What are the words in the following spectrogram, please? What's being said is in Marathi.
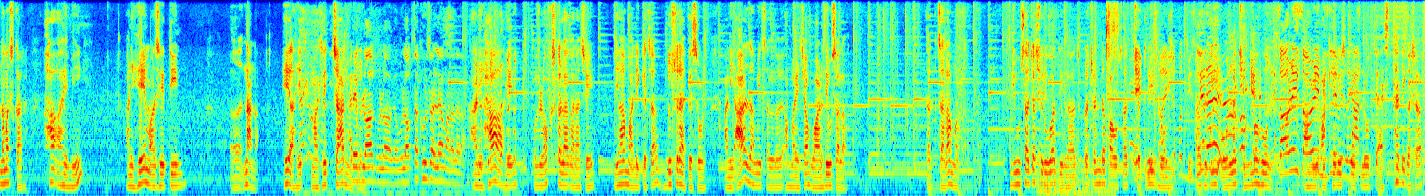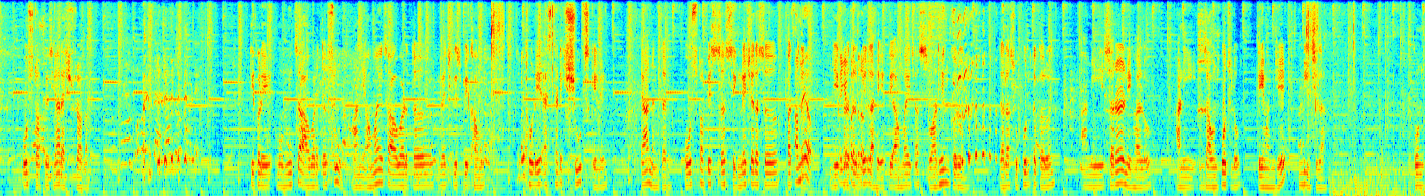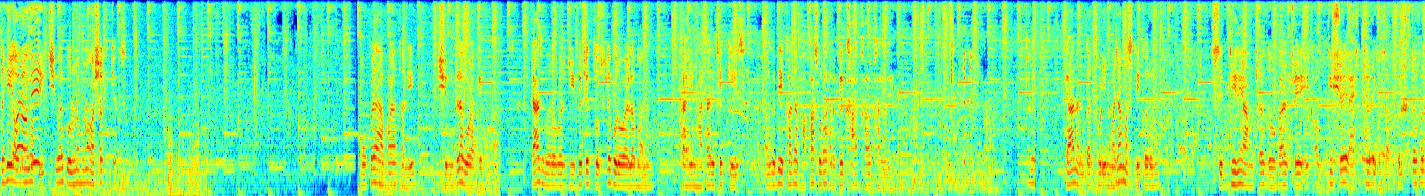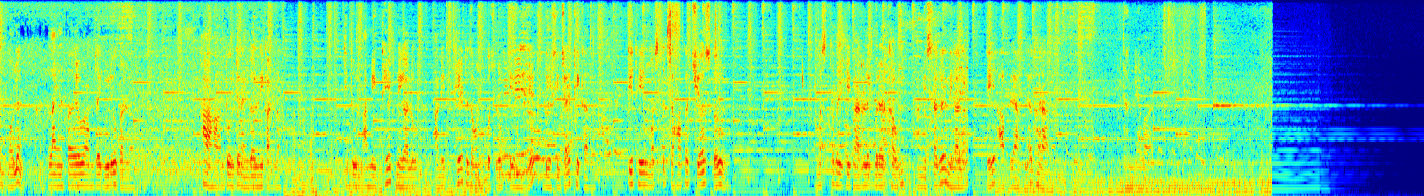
नमस्कार हा आहे मी आणि हे माझे तीन नाना. हे आहेत माझे चार अरे मित्र. ब्लॉग ब्लॉग ब्लॉगचा खूर चढलाय मला जरा. आणि हा आहे व्लॉग्स कलाकाराचे ह्या मालिकेचा दुसरा एपिसोड आणि आज आम्ही चाललोय अमयच्या वाढदिवसाला. तर चला मग. दिवसाच्या सुरुवातीलाच प्रचंड पावसात छत्री घेऊन अगदी ओलं चिंब होऊन सॉरी सॉरी आम्ही अखेरीस पोचलो ते ॲस्थेटिक अशा पोस्ट ऑफिस या रेस्टॉरंटला. तिकडे ओमीचं आवडतं सूप आणि अमयचं आवडतं व्हेज क्रिस्पी खाऊन थोडे ॲस्थेटिक शूट्स केले. त्यानंतर पोस्ट ऑफिसचं सिग्नेचर असं पत्र जे खरं तर पत्र. बिल आहे ते अमयच्या स्वाधीन करून त्याला सुपूर्त करून आम्ही सरळ निघालो आणि जाऊन पोचलो ते म्हणजे बीचला कोणतंही ओमी. बीच शिवाय पूर्ण होणं अशक्यच मोकळ्या आभाळाखाली शिंपल्या गोळा केल्या त्याचबरोबर जिभेचे चोचले पुरवायला म्हणून काही म्हातारीचे केस अगदी एखाद्या बकासुरासारखे खा खा खाल्ले त्यानंतर थोडी मजा मस्ती करून सिद्धीने आमच्या दोघांचे एक अतिशय ॲस्थेटिक असा क्रिस्टोफर नॉलन लाईन फायरवर आमचा एक व्हिडिओ काढला. हां हां दोन तीन अँगलनी काढला. तिथून आम्ही थेट निघालो आणि थेट जाऊन पोचलो ते म्हणजे देशीच्या ठिकाणी. तिथे मस्त चहाचा चेअर्स करून मस्तपैकी गार्लिक ब्रेड खाऊन आम्ही सगळे निघालो. ते आपल्या आपल्या घराला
